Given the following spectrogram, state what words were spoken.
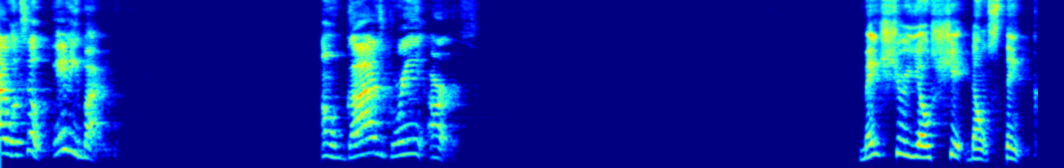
I will tell anybody on God's green earth. Make sure your shit don't stink.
